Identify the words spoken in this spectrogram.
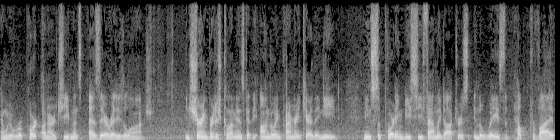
and we will report on our achievements as they are ready to launch. Ensuring British Columbians get the ongoing primary care they need means supporting BC family doctors in the ways that help provide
